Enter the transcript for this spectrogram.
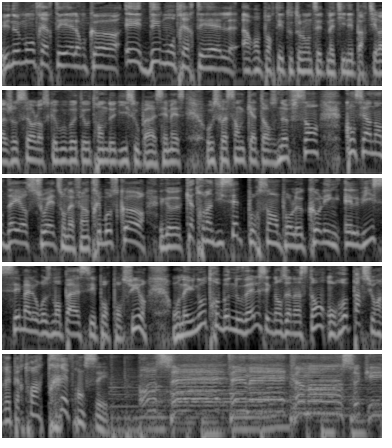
Une montre RTL encore et des montres RTL à remporter tout au long de cette matinée par tirage au sort lorsque vous votez au 3210 ou par SMS au 74 900. Concernant Dire Straits, on a fait un très beau score. Euh, 97% pour le Calling Elvis. C'est malheureusement pas assez pour poursuivre. On a une autre bonne nouvelle, c'est que dans un instant, on repart sur un répertoire très français. On s'est aimé comme on se quitte.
